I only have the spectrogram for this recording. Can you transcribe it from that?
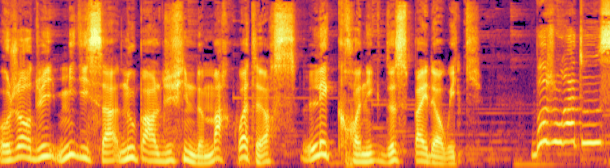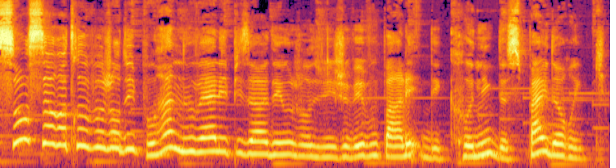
Aujourd'hui, Midissa nous parle du film de Mark Waters, Les Chroniques de Spider-Week. Bonjour à tous, on se retrouve aujourd'hui pour un nouvel épisode et aujourd'hui je vais vous parler des chroniques de Spider-Week.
